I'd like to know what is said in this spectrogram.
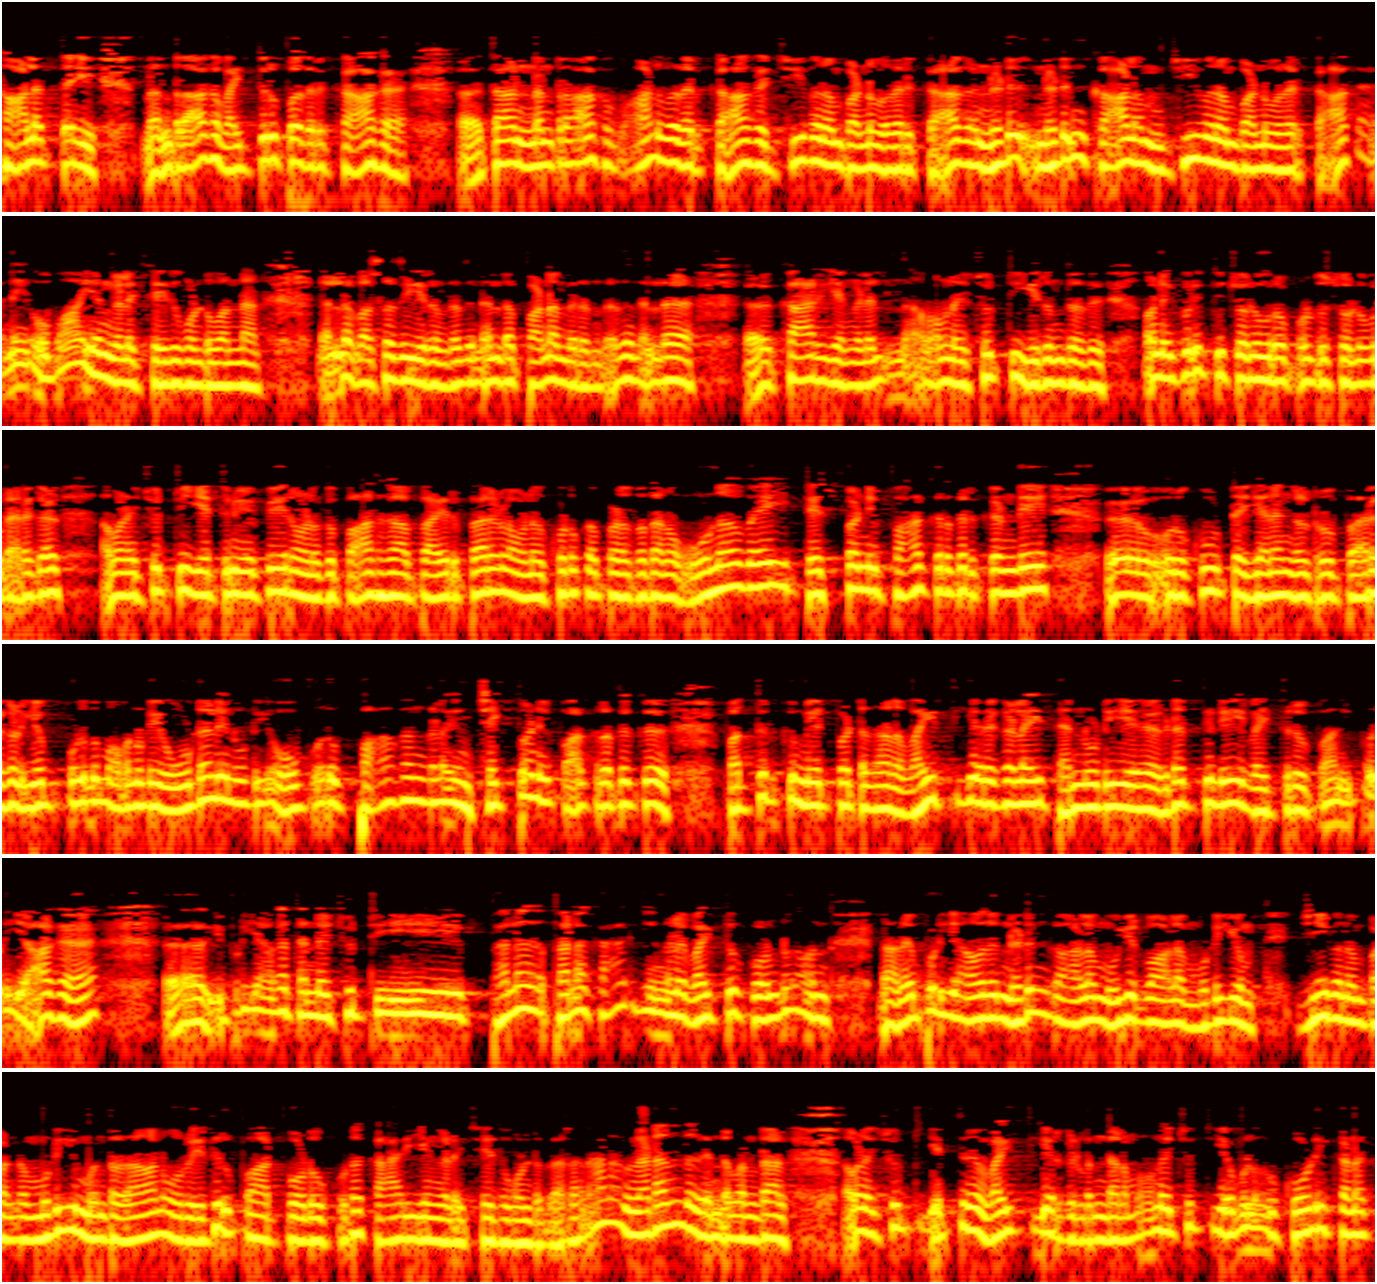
نو تنگ جیوک نڑکال جیو پڑوکا ابا کو نل وسد نل پنند نل کاریہ کاریگر پھر پاپتی اڑیا پا پاک پتہ نڑم جیوانوڑ کاریہ آنا پتہ ویسے کوڑکان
